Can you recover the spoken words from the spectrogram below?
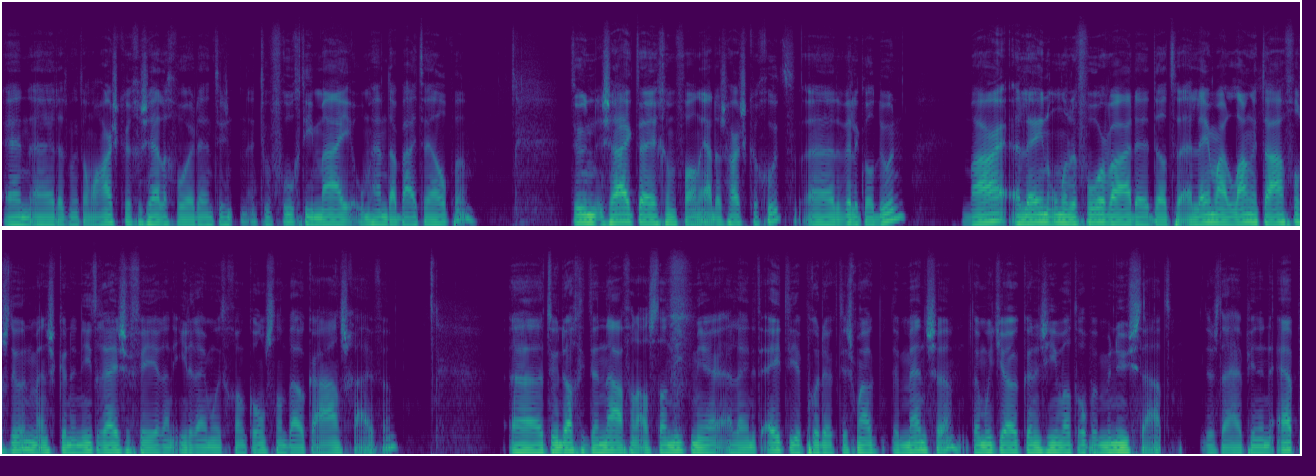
En eh, dat moet allemaal hartstikke gezellig worden. En toen, en toen vroeg hij mij om hem daarbij te helpen. Toen zei ik tegen hem van, ja, dat is hartstikke goed. Eh, dat wil ik wel doen. Maar alleen onder de voorwaarde dat we alleen maar lange tafels doen. Mensen kunnen niet reserveren en iedereen moet gewoon constant bij elkaar aanschuiven. Eh, toen dacht ik daarna van als dan niet meer alleen het eten je product is, maar ook de mensen, dan moet je ook kunnen zien wat er op het menu staat. Dus daar heb je een app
